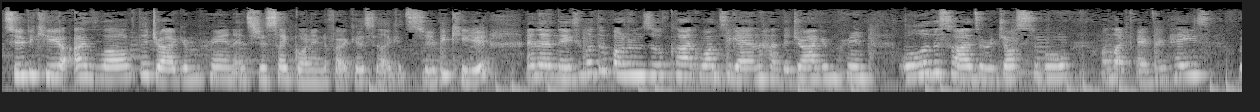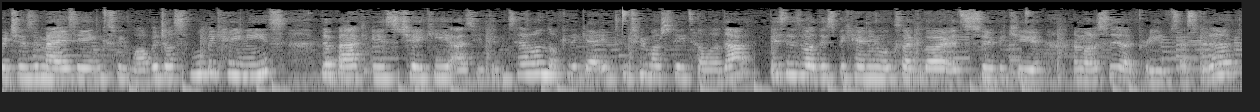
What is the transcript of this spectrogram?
Super cute. I love the dragon print. It's just like gone into focus, so like it's super cute. And then these are what the bottoms look like. Once again, had the dragon print. All of the sides are adjustable on like every piece, which is amazing because we love adjustable bikinis. The back is cheeky as you can tell. I'm not going to get into too much detail of that. This is what this bikini looks like though. It's super cute. I'm honestly like pretty obsessed with it.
